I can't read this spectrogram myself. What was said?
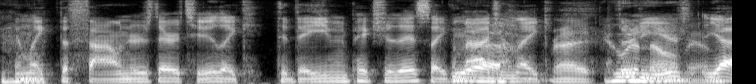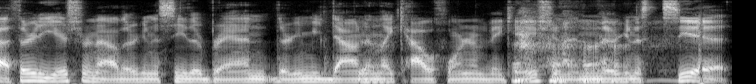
Mm-hmm. and like the founders there too. Like, did they even picture this? Like, imagine like right. Who would've thirty known, years, man? yeah, thirty years from now, they're gonna see their brand. They're gonna be down in like California on vacation, and they're gonna see it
